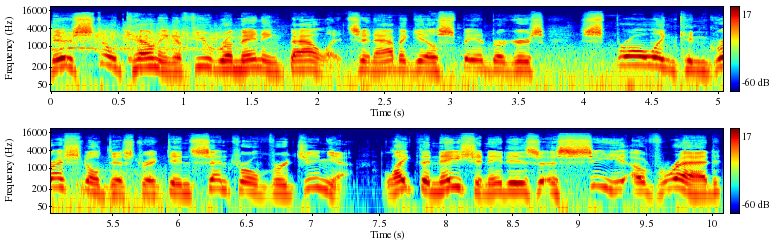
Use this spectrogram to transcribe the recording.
They're still counting a few remaining ballots in Abigail Spanberger's sprawling congressional district in central Virginia. Like the nation, it is a sea of red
